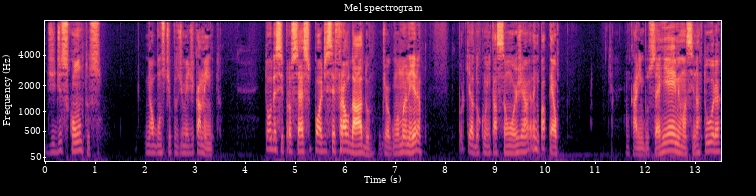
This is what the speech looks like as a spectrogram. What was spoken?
de descontos em alguns tipos de medicamento todo esse processo pode ser fraudado de alguma maneira, porque a documentação hoje é em papel. Carimbo CRM, uma assinatura.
